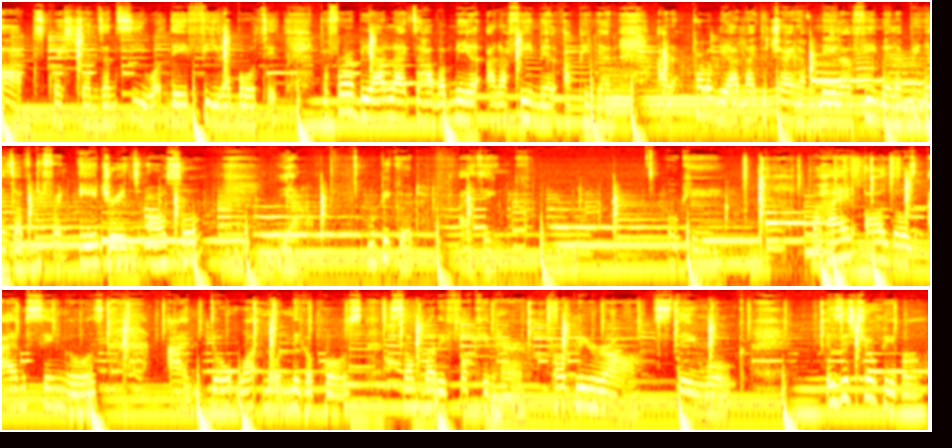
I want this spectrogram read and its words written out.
ask questions and see what they feel about it. Preferably, I'd like to have a male and a female opinion, and probably I'd like to try and have male and female opinions of different age range also. Yeah would be good, I think. Okay. Behind all those I'm singles and don't want no nigga posts, somebody fucking her. Probably raw. Stay woke. Is this true, people?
